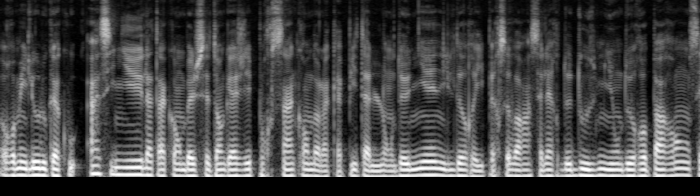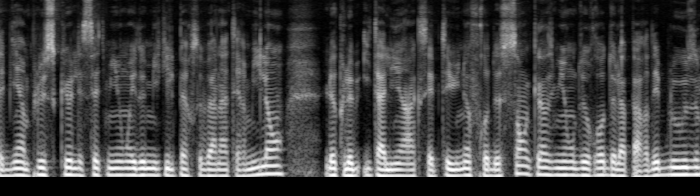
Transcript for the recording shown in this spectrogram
Romelu Lukaku a signé. L'attaquant belge s'est engagé pour 5 ans dans la capitale londonienne. Il devrait y percevoir un salaire de 12 millions d'euros par an. C'est bien plus que les 7 millions et demi qu'il percevait à l'Inter Milan. Le club italien a accepté une offre de 115 millions d'euros de la part des Blues.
